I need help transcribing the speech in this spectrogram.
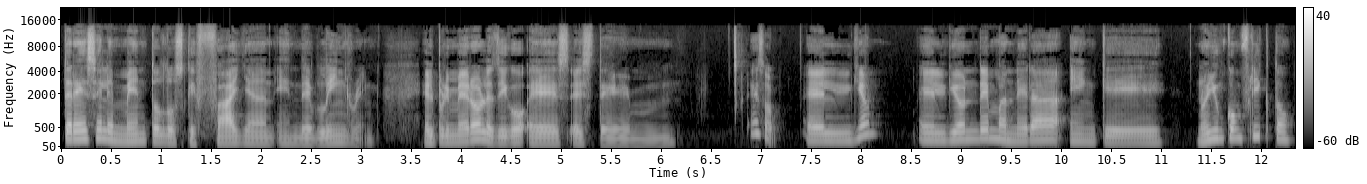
tres elementos los que fallan en The Bling Ring. El primero, les digo, es este. Mm, eso, el guion. El guion de manera en que no hay un conflicto.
